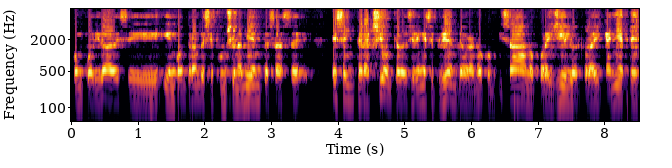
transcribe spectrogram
con cualidades y, y encontrando ese funcionamiento, esas, eh, esa interacción, quiero decir, en ese tridente ahora, ¿no? Con Pisano, por ahí Gilbert, por ahí Cañete.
